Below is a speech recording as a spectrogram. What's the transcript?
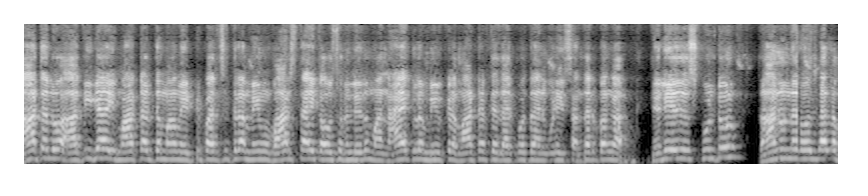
మాటలు అతిగా మాట్లాడితే మనం ఎట్టి పరిస్థితుల్లో మేము వారి స్థాయికి అవసరం లేదు. మా నాయకులు మేము ఇక్కడ మాట్లాడితే సరిపోతుందని కూడా ఈ సందర్భంగా తెలియజేసుకుంటూ రానున్న రోజులలో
